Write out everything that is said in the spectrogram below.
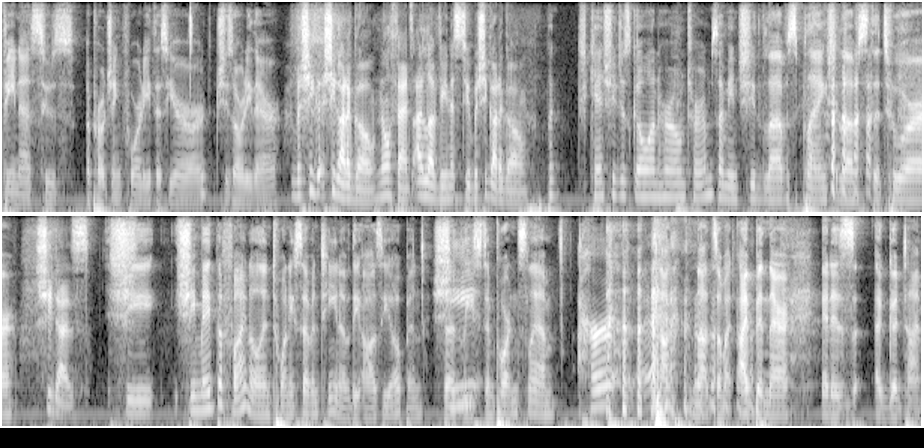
Venus, who's approaching forty this year, or she's already there. But she she gotta go. No offense. I love Venus too, but she gotta go. But can't she just go on her own terms? I mean, she loves playing. She loves the tour. She does. She She made the final in 2017 of the Aussie Open, the least important slam. Her not, not so much. I've been there. It is a good time.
